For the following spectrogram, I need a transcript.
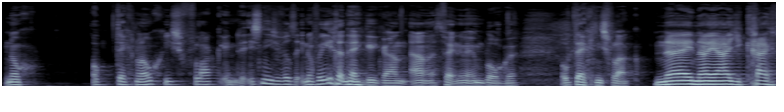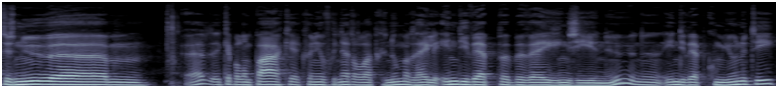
nog op technologisch vlak... Er is niet zoveel te innoveren, denk ik, aan, aan het fenomeen bloggen. Op technisch vlak. Nee, nou ja, je krijgt dus nu. ehm, ik heb al een paar keer, ik weet niet of ik het net al heb genoemd, maar de hele indie-web-beweging zie je nu. Een indie-web-community.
